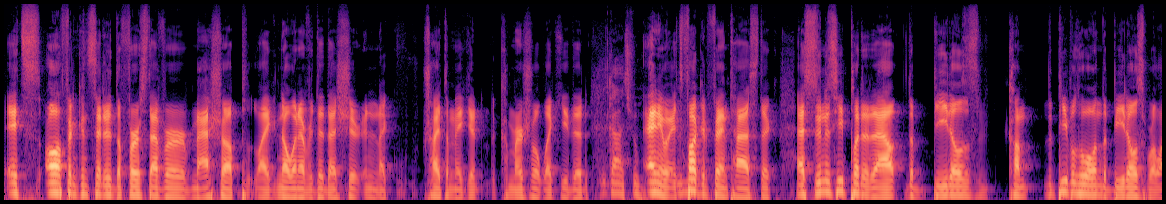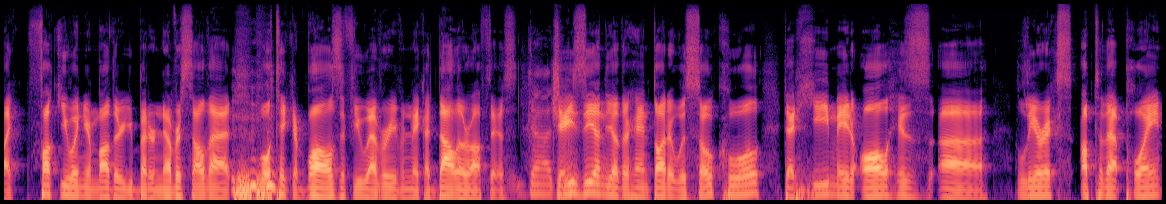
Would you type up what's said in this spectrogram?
it's often considered the first ever mashup. Like no one ever did that shit and like tried to make it commercial like he did. Gotcha. Anyway, it's fucking fantastic. As soon as he put it out, the Beatles come the people who own the Beatles were like, "Fuck you and your mother. You better never sell that. we'll take your balls if you ever even make a dollar off this." Gotcha. Jay Z, on the other hand, thought it was so cool that he made all his uh, lyrics up to that point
